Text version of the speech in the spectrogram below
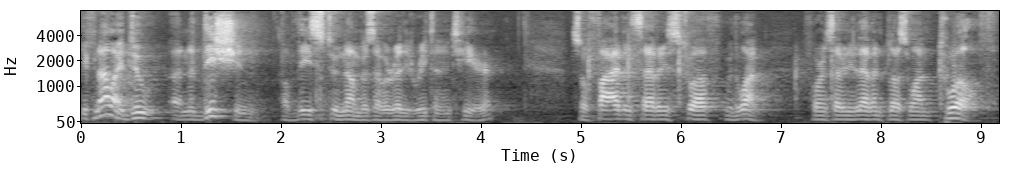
If now I do an addition of these two numbers, I've already written it here. So 5 and 7 is 12 with 1. 4 and 7, 11 plus 1, 12.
